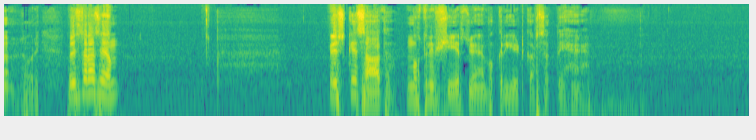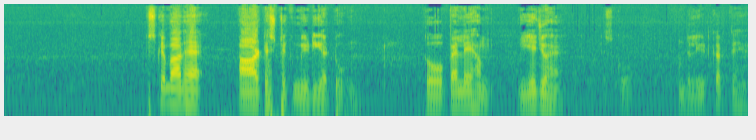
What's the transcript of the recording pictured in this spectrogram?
सॉरी तो इस तरह से हम इसके साथ मुख्तलिफ़ शेप्स जो हैं, वो क्रिएट कर सकते हैं। इसके बाद है आर्टिस्टिक मीडिया टूल तो पहले हम ये जो है, इसको डिलीट करते हैं।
